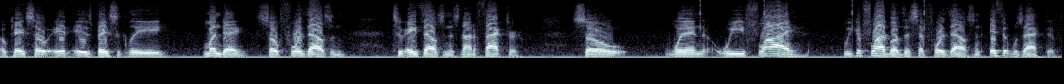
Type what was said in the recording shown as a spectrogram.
Okay, so it is basically Monday. So 4,000 to 8,000 is not a factor. So when we fly, we could fly above this at 4,000 if it was active.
